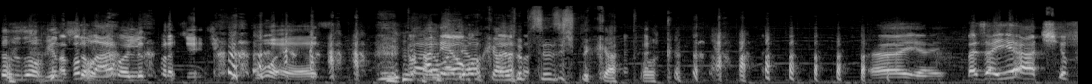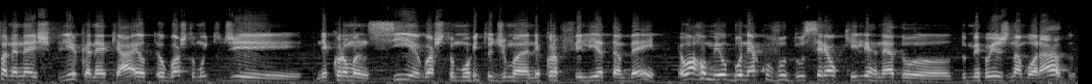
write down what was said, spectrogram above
Todos os ouvintes Mas vamos estão lá. olhando pra gente. Que porra é essa? Cara, Manel. Manel, cara, não precisa explicar, porra. Ai, ai. Mas aí a Tiffany, né, explica, né, que ah, eu, eu gosto muito de necromancia, gosto muito de uma necrofilia também. Eu arrumei o boneco voodoo serial killer, né, do, do meu ex-namorado,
